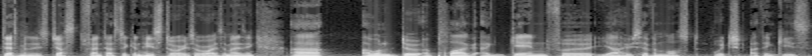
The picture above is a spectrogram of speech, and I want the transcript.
Desmond is just fantastic, and his stories are always amazing. Uh, I want to do a plug again for Yahoo Seven Lost, which I think is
